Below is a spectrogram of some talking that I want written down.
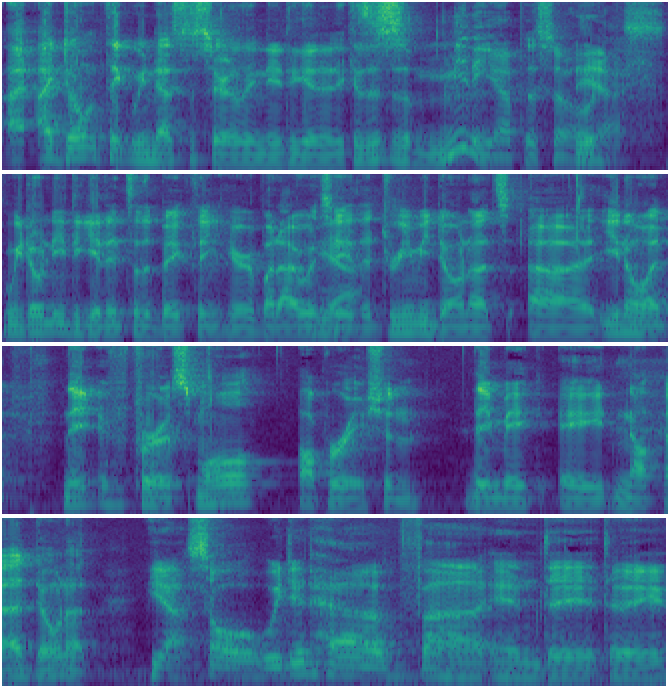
I, I don't think we necessarily need to get into because this is a mini episode. Yes. we don't need to get into the big thing here. But I would say Yeah. the Dreamy Donuts. Uh, you know what? They, for a small operation, they make a not bad donut. Yeah, so we did have uh, in the the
